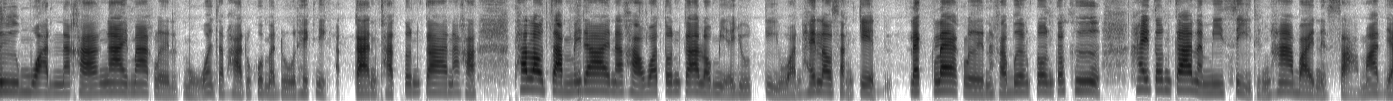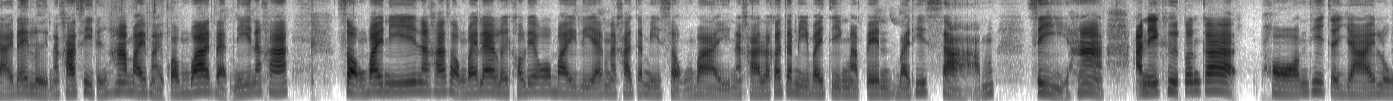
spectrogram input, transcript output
ลืมวันนะคะ ง่ายมากเลยหมูอ้วนจะพาทุกคนมาดูเทคนิคการคัดต้นกล้านะคะ ถ้าเราจำไม่ได้นะคะ ว่าต้นกล้าเรามีอายุกี่วันให้เราสังเกตแรก ๆ เลยนะคะ เบื้องต้นก็คือให้ต้นกล้านะมี 4-5 ใบเนี่ยสามารถย้ายได้เลยนะคะ 4-5 ใบหมายความว่าแบบนี้นะคะสองใบนี้นะคะสองใบแรกเลยเขาเรียกว่าใบเลี้ยงนะคะ จะมี2ใบนะคะ แล้วก็จะมีใบจริงมาเป็นใบที่3 4 5อันนี้คือต้นกล้าพร้อมที่จะย้ายลง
